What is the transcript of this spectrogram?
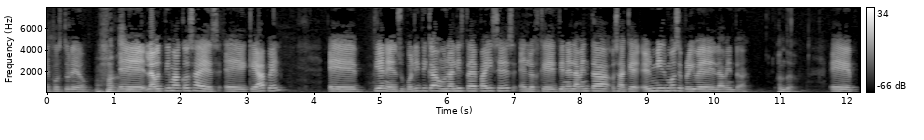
El postureo. Eh, la última cosa es eh, que Apple eh, tiene en su política una lista de países en los que tiene la venta, o sea, que él mismo se prohíbe la venta. Anda. Eh,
